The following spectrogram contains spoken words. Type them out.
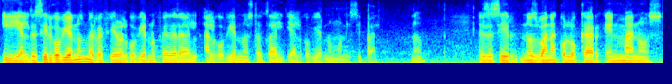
Y al decir gobiernos me refiero al gobierno federal, al gobierno estatal y al gobierno municipal. ¿no? Es decir, nos van a colocar en manos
